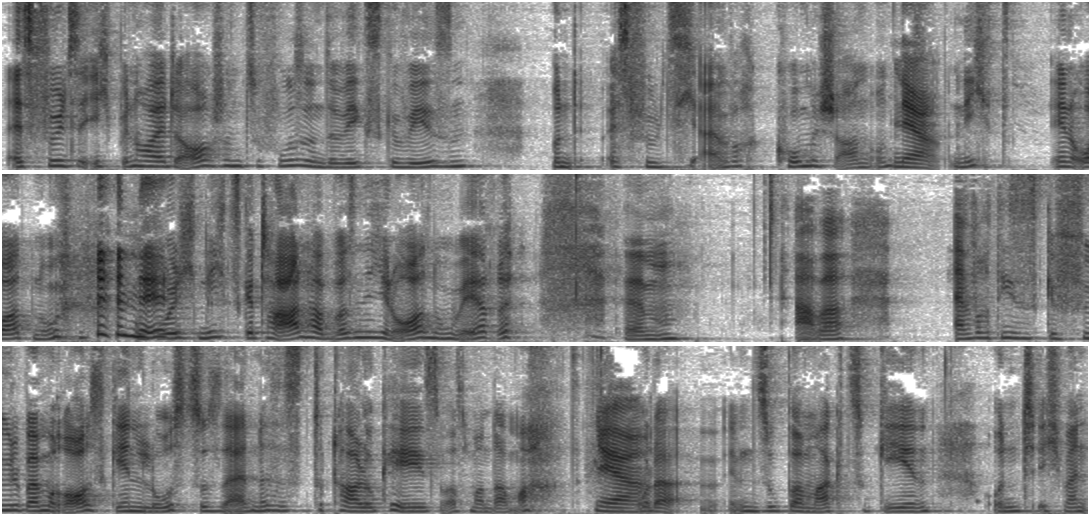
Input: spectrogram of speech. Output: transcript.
Es fühlt sich, ich bin heute auch schon zu Fuß unterwegs gewesen und es fühlt sich einfach komisch an und Ja. nicht in Ordnung. Nee. Obwohl ich nichts getan habe, was nicht in Ordnung wäre. Ähm, aber einfach dieses Gefühl beim Rausgehen los zu sein, dass es total okay ist, was man da macht. Ja. Oder in den Supermarkt zu gehen. Und ich meine,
